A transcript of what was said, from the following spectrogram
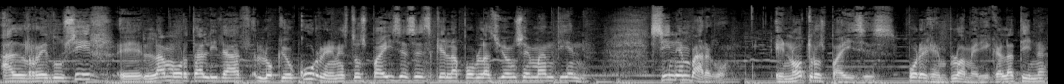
al reducir eh, la mortalidad, lo que ocurre en estos países es que la población se mantiene. Sin embargo, en otros países, por ejemplo América Latina,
